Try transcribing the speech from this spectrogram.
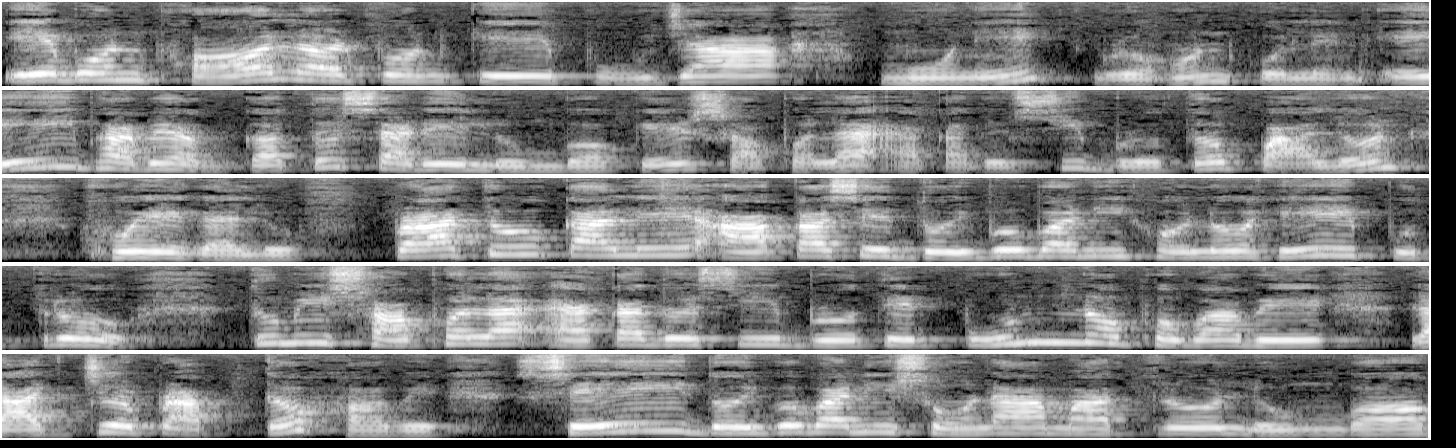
এবং ফল অর্পণকে পূজা মনে গ্রহণ করলেন। এইভাবে অজ্ঞাত সারে লুম্বকের সফলা একাদশী ব্রত পালন হয়ে গেল। প্রাতকালে আকাশে দৈববাণী হলো, হে পুত্র, তুমি সফলা একাদশী ব্রতের পূর্ণ প্রভাবে রাজ্য প্রাপ্ত হবে। সেই দৈববাণী শোনা মাত্র লুম্বক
